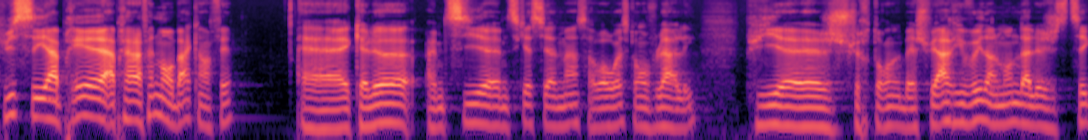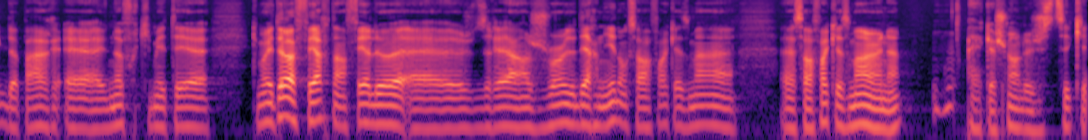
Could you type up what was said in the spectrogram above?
Puis, c'est après, après à la fin de mon bac, en fait, que là, un petit, un petit questionnement, savoir où est-ce qu'on voulait aller. Puis euh, je suis retourné, ben, je suis arrivé dans le monde de la logistique de par euh, une offre qui m'était euh, qui m'a été offerte en fait là, euh, je dirais en juin dernier, donc ça va faire quasiment ça va faire quasiment un an Mhm. que je suis en logistique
